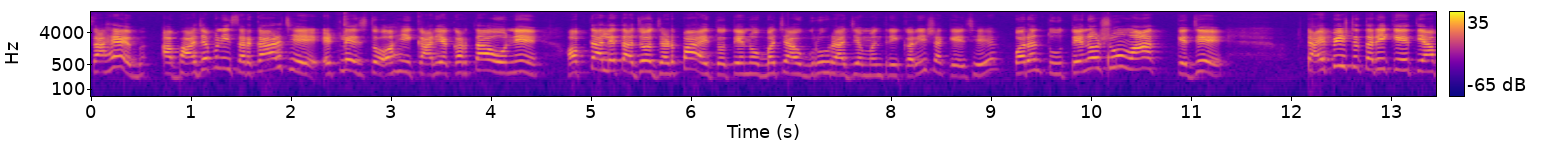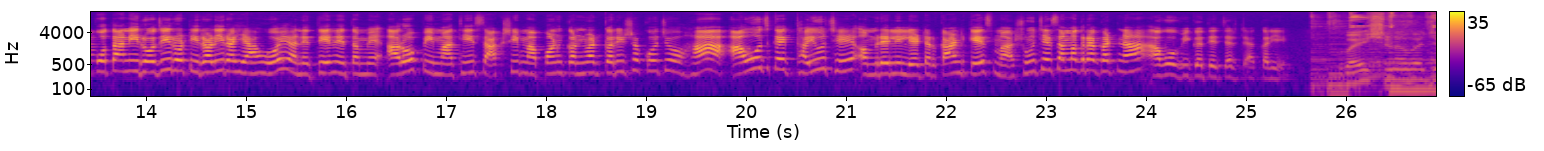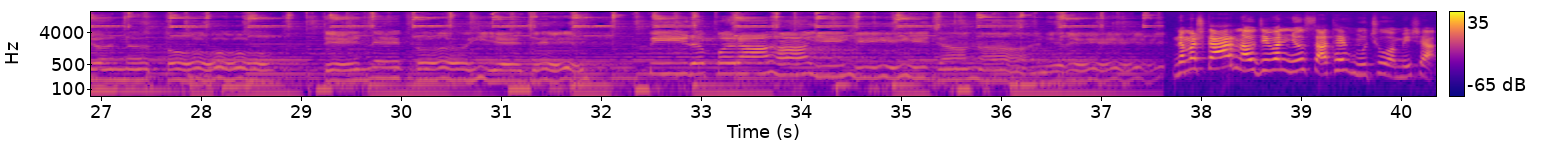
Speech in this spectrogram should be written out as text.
સાહેબ, આ ભાજપની સરકાર છે એટલે જ તો અહીં કાર્યકર્તાઓને હપ્તા લેતા જો ઝડપાય તો તેનો બચાવ ગૃહ રાજ્ય મંત્રી કરી શકે છે. પરંતુ તેનો શું વાંક કે જે ટાઈપિસ્ટ તરીકે ત્યાં પોતાની રોજીરોટી રળી રહ્યા હોય અને તેને તમે આરોપીમાંથી સાક્ષીમાં પણ કન્વર્ટ કરી શકો છો? હા, આવું જ કંઈક થયું છે અમરેલી લેટર કાંડ કેસમાં. શું છે સમગ્ર ઘટના? આવો વિગતે ચર્ચા કરીએ. વૈષ્ણવજન તો તેને કહીએ જે પીડ પરાઈ જાનાને રે. નમસ્કાર, નવજીવન ન્યૂઝ સાથે હું છું અમીષા.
